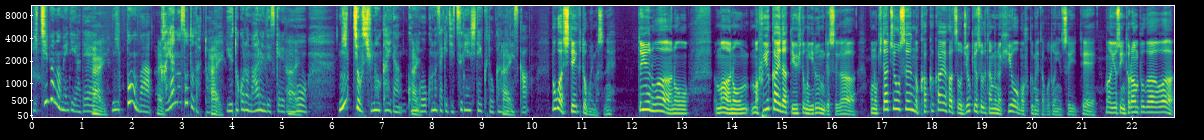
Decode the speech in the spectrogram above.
一部のメディアで、はい。日本ははい。蚊帳の外だとはい。いうところもあるんですけれども、日朝首脳会談今後この先実現していくとお考えですか、僕はしていくと思いますね。というのはあのまああのまあ、不愉快だっていう人もいるんですがこの北朝鮮の核開発を除去するための費用も含めたことについて、まあ、要するにトランプ側は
